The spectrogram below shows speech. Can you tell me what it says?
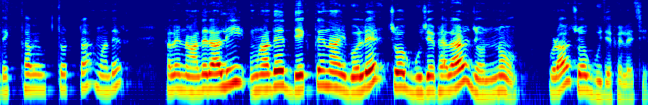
দেখতে হবে উত্তরটা আমাদের। তাহলে নাদের আলী ওনাদের দেখতে নাই বলে চোখ বুঝে ফেলার জন্য ওরাও চোখ বুঝে ফেলেছে।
